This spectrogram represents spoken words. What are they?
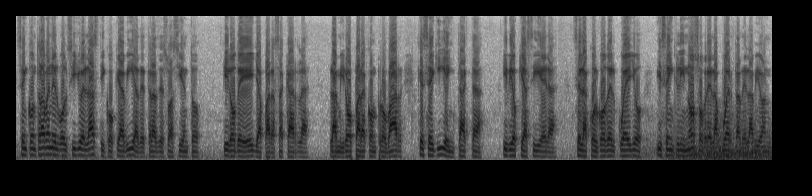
se encontraba en el bolsillo elástico que había detrás de su asiento. Tiró de ella para sacarla. La miró para comprobar que seguía intacta y vio que así era. Se la colgó del cuello y se inclinó sobre la puerta del avión.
